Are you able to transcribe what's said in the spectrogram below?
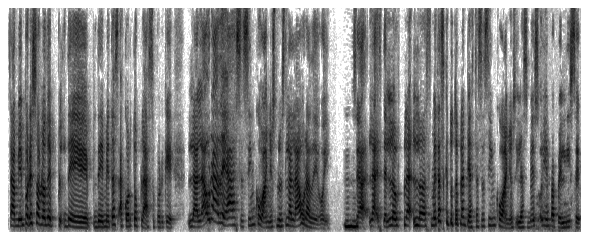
También por eso hablo de, de metas a corto plazo, porque la Laura de hace cinco años no es la Laura de hoy. O sea, este, las metas que tú te planteaste hace cinco años y las ves hoy en papel, dice,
